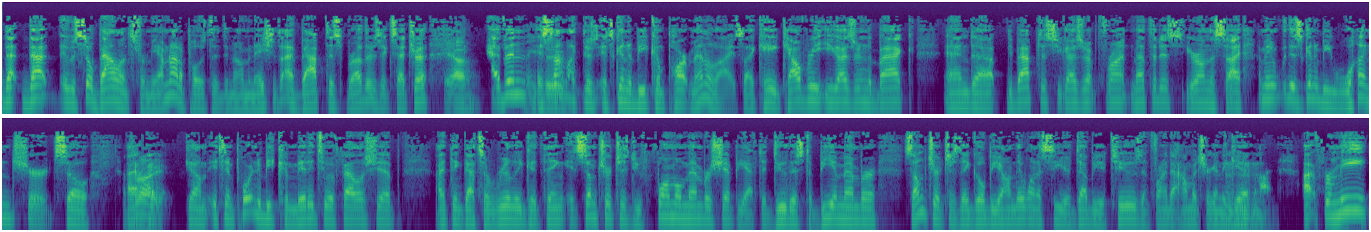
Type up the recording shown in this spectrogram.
that that it was so balanced for me. I'm not opposed to denominations. I have Baptist brothers, etc. Yeah. Heaven, Me it's too. not like there's it's going to be compartmentalized. Like, hey, Calvary, you guys are in the back, and uh the Baptists, you guys are up front. Methodists, you're on the side. I mean, there's going to be one church. So I, right. I, um, it's important to be committed to a fellowship. I think that's a really good thing. It's, some churches do formal membership. You have to do this to be a member. Some churches they go beyond. They want to see your W twos and find out how much you're going to give. Mhm. I, for me,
